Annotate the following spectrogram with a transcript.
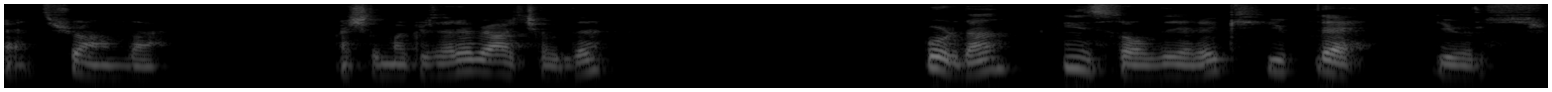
Evet şu anda açılmak üzere ve açıldı. Buradan install diyerek yükle diyoruz.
